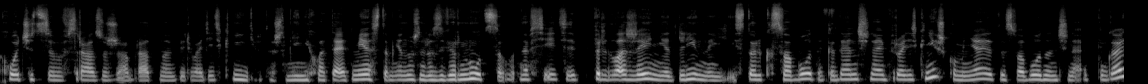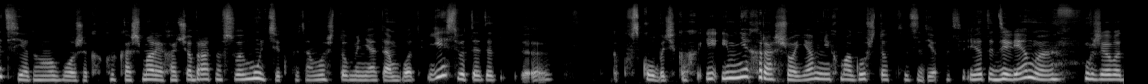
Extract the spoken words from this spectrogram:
хочется сразу же обратно переводить книги, потому что мне не хватает места, мне нужно развернуться вот на все эти предложения длинные и столько свободы. Когда я начинаю переводить книжку, меня эта свобода начинает пугать. Я думаю, боже, какой кошмар, я хочу обратно в свой мультик, потому что у меня там вот есть вот этот э, в скобочках, и, и мне хорошо, я в них могу что-то сделать. И эта дилемма уже вот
